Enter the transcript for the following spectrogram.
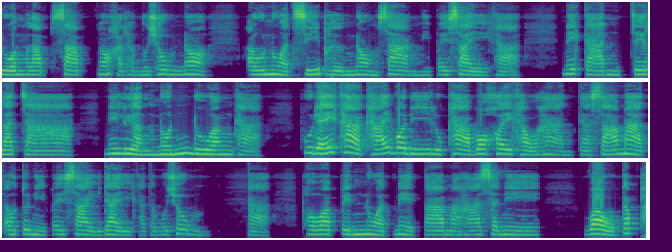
ดวงรับทรัพย์เนาะค่ะท่านผู้ชมเนาะเอาหนวดสีเพิงน่องสร้างนี่ไปใส่ค่ะ ในการเจรจา ในเรื่องนุนดวงค่ะ ผู้ใดค้าขายบ่ดีลูกค้าบ่ค่อยเข้าห้านก็สามารถเอาตัวนี้ไปใส่ได้ค่ะท่านผู้ชมค่ะ เพราะว่าเป็นหนวดเมตตามหาเสน่ห์เว้ากับไผ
